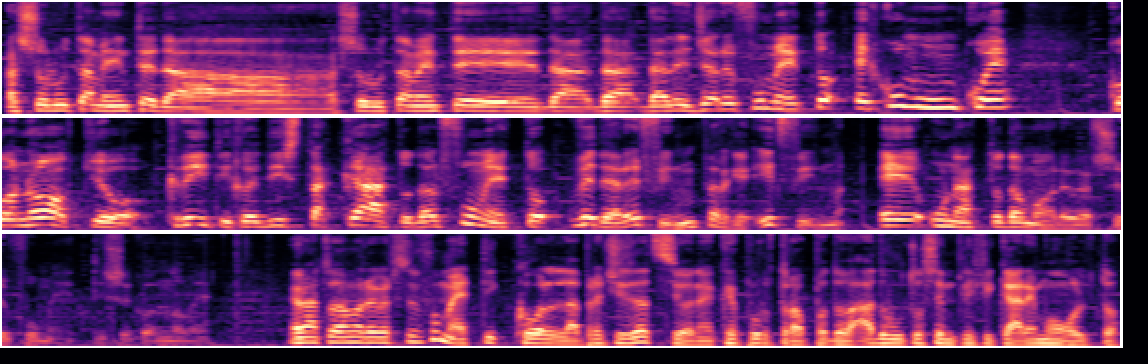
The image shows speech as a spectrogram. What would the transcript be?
Assolutamente, da, assolutamente da, da- da leggere il fumetto e comunque con occhio critico e distaccato dal fumetto vedere il film perché il film è un atto d'amore verso i fumetti, secondo me. È un atto d'amore verso i fumetti con la precisazione che purtroppo ha dovuto semplificare molto.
